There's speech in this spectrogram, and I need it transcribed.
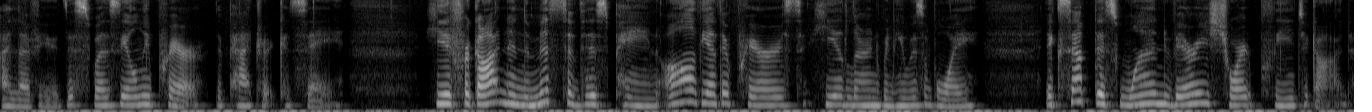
I love you. This was the only prayer that Patrick could say. He had forgotten in the midst of his pain all the other prayers he had learned when he was a boy, except this one very short plea to God.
